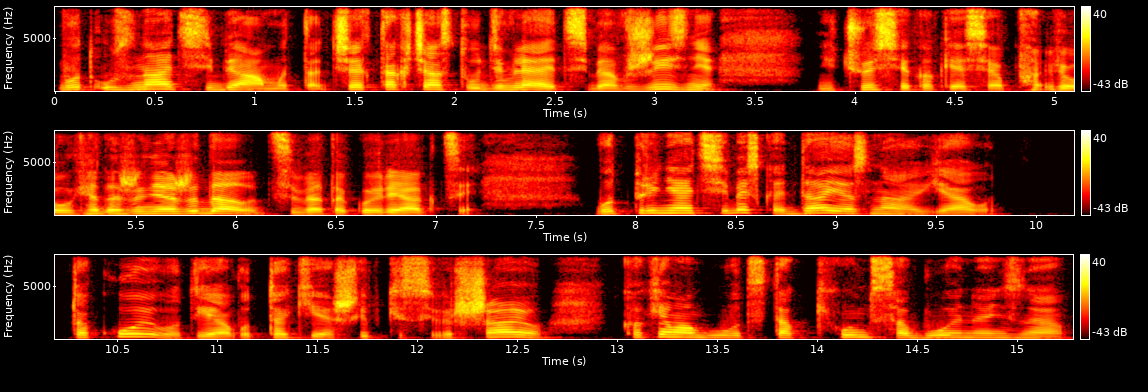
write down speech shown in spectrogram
Вот узнать себя. Мы, человек так часто удивляет себя в жизни. Ничего себе, как я себя повел. Я даже не ожидал от себя такой реакции. Вот принять себя и сказать, да, я знаю, я вот такой вот, я вот такие ошибки совершаю. Как я могу вот с таким собой, ну, я не знаю,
